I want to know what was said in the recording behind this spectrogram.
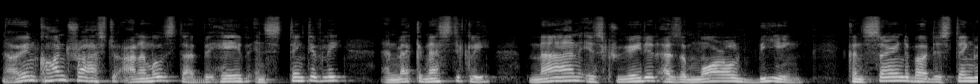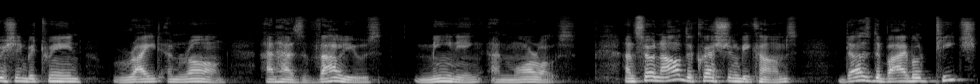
Now, in contrast to animals that behave instinctively and mechanistically, man is created as a moral being, concerned about distinguishing between right and wrong, and has values, meaning, and morals. And so now the question becomes Does the Bible teach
